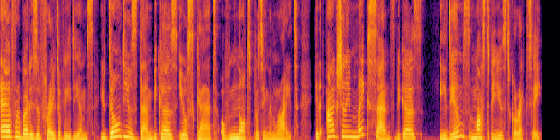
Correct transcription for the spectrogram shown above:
Everybody's afraid of idioms. You don't use them because you're scared of not putting them right. It actually makes sense because idioms must be used correctly.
